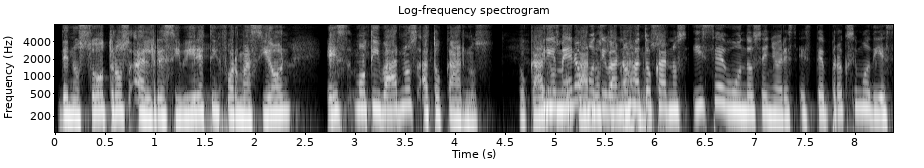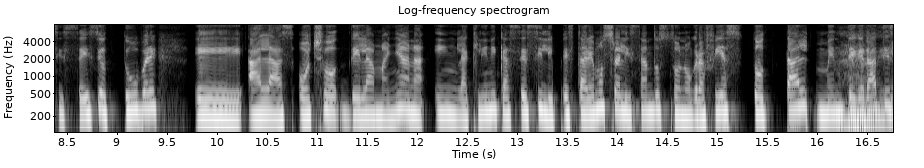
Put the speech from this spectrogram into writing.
de nosotros al recibir esta información? Es motivarnos a tocarnos. tocarnos Primero, tocarnos, motivarnos a tocarnos. Y segundo, señores, este próximo 16 de octubre eh, a las 8 de la mañana en la clínica Cecilip estaremos realizando sonografías totalmente gratis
